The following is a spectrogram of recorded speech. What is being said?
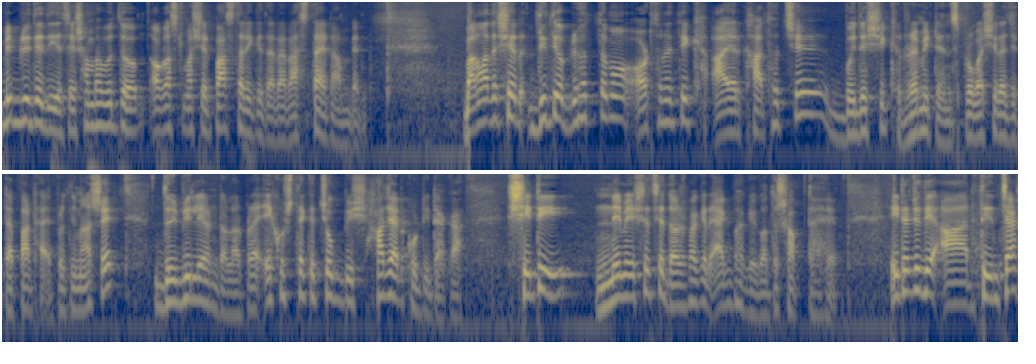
বিবৃতি দিয়েছে। সম্ভবত অগস্ট মাসের পাঁচ তারিখে তারা রাস্তায় নামবেন। বাংলাদেশের দ্বিতীয় বৃহত্তম অর্থনৈতিক আয়ের খাত হচ্ছে বৈদেশিক রেমিটেন্স প্রবাসীরা যেটা পাঠায় প্রতি মাসে দুই বিলিয়ন ডলার প্রায় একুশ থেকে চব্বিশ হাজার কোটি টাকা। সেটি নেমে এসেছে দশ ভাগের এক ভাগে গত সপ্তাহে। এটা যদি আর তিন চার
